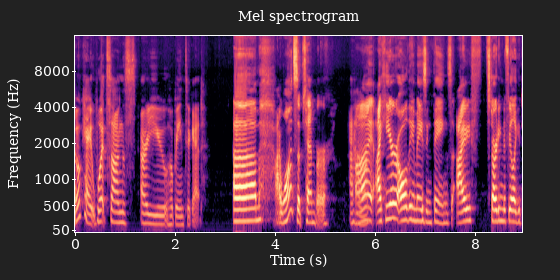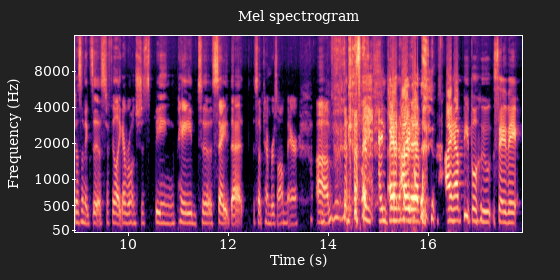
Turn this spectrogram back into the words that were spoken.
Okay, what songs are you hoping to get? Um, I want September. Uh-huh. I I hear all the amazing things. I'm starting to feel like it doesn't exist. I feel like everyone's just being paid to say that September's on there. Um, and yet I, have, I have people who say they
